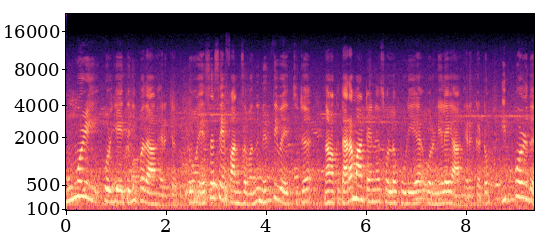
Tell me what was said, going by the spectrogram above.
மும்மொழி கொள்கையை திணிப்பதாக இருக்கட்டும் எஸ்எஸ்ஏ ஃபண்ட்ஸை வந்து நிறுத்தி வச்சுட்டு நமக்கு தரமாட்டேன்னு சொல்லக்கூடிய ஒரு நிலையாக இருக்கட்டும். இப்பொழுது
